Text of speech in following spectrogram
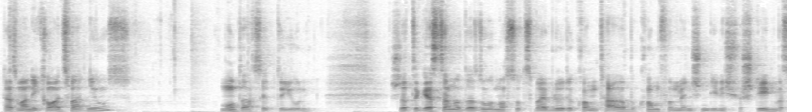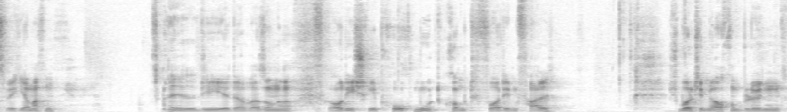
Das waren die Kreuzfahrt-News. Montag, 7. Juli. Ich hatte gestern oder so noch so zwei blöde Kommentare bekommen von Menschen, die nicht verstehen, was wir hier machen. Äh, die, da war so eine Frau, die schrieb, Hochmut kommt vor dem Fall. Ich wollte mir auch einen blöden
